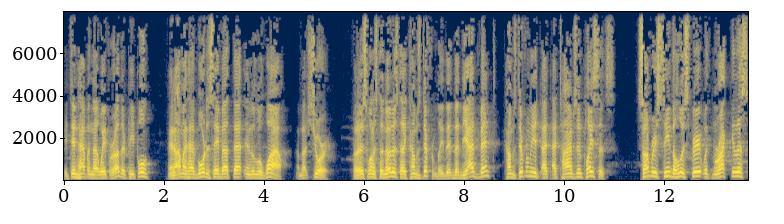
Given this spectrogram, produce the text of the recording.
It didn't happen that way for other people. And I might have more to say about that in a little while. I'm not sure. But I just want us to notice that it comes differently. The, the, the Advent comes differently at, at times and places. Some receive the Holy Spirit with miraculous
